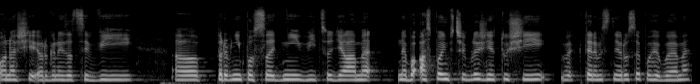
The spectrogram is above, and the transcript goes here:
o naší organizaci ví, uh, první, poslední, ví, co děláme, nebo aspoň přibližně tuší, ve kterém směru se pohybujeme,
